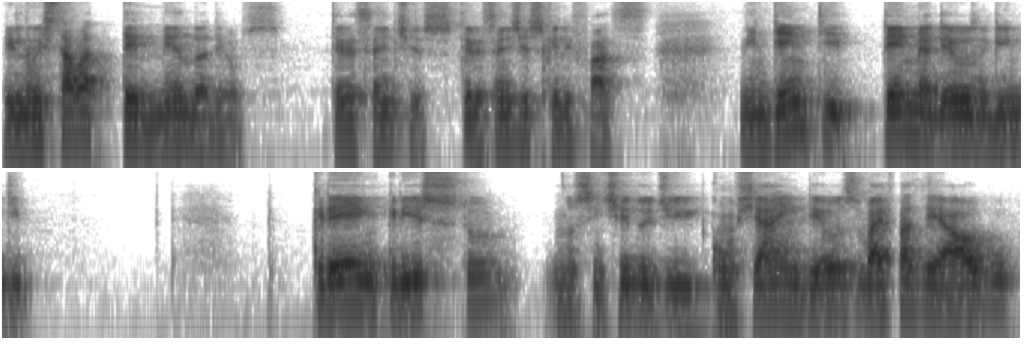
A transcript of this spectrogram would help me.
Ele não estava temendo a Deus. Interessante isso. Interessante isso que ele faz. Ninguém que teme a Deus, ninguém que crer em Cristo, no sentido de confiar em Deus, vai fazer algo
